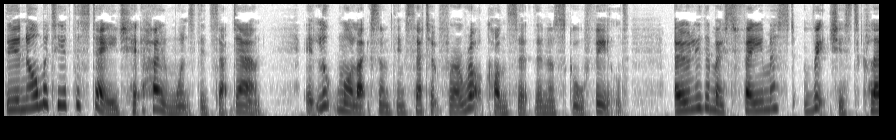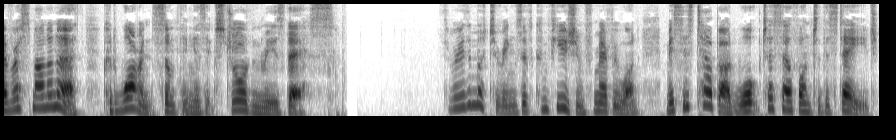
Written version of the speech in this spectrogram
The enormity of the stage hit home once they'd sat down. It looked more like something set up for a rock concert than a school field. Only the most famous, richest, cleverest man on earth could warrant something as extraordinary as this. Through the mutterings of confusion from everyone, Mrs. Tabard walked herself onto the stage,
